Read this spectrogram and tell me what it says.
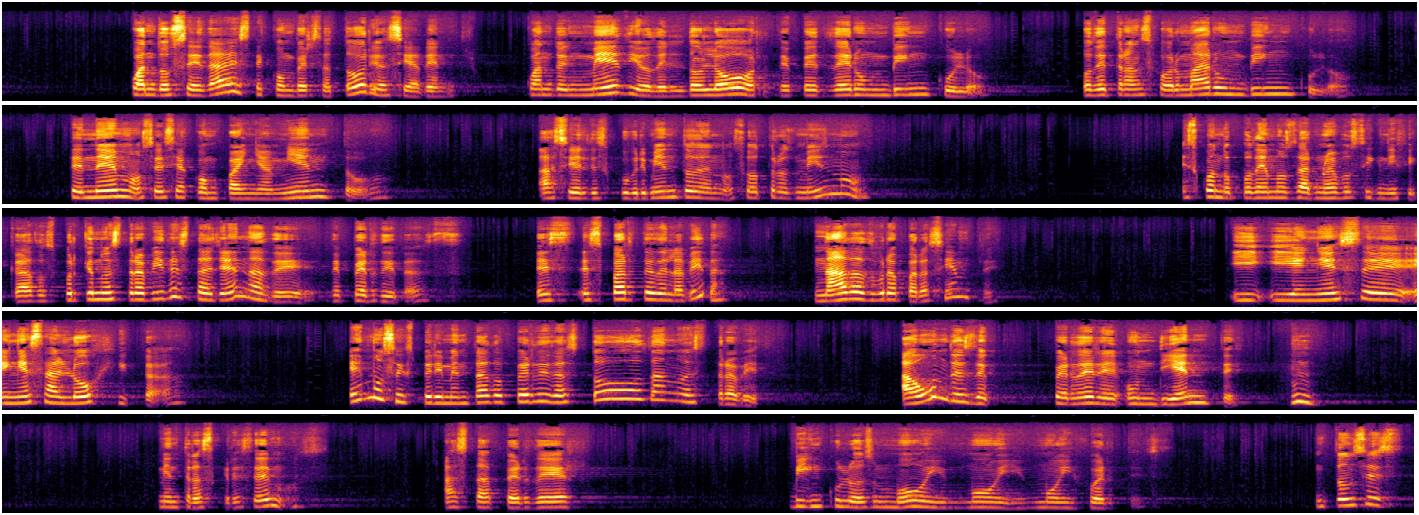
Cuando se da este conversatorio hacia adentro, cuando en medio del dolor de perder un vínculo o de transformar un vínculo, tenemos ese acompañamiento hacia el descubrimiento de nosotros mismos, es cuando podemos dar nuevos significados, porque nuestra vida está llena de, pérdidas. Es, es, parte de la vida. Nada dura para siempre. Y, y en, ese, en esa lógica, hemos experimentado pérdidas toda nuestra vida. Aún desde perder un diente, mientras crecemos, hasta perder vínculos muy, muy, muy fuertes. Entonces,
